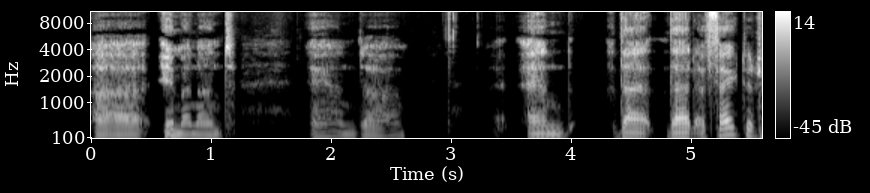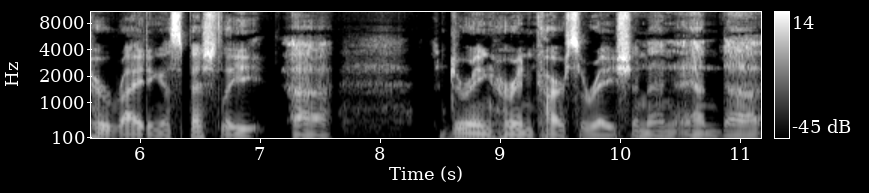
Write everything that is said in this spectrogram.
uh, imminent, and uh, and that that affected her writing, especially uh, during her incarceration and and uh,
